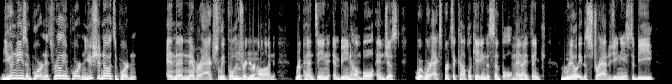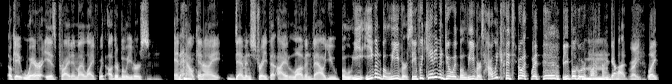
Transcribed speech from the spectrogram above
unity is important. It's really important. You should know it's important. And then never actually pull the trigger Mhm. on repenting and being humble and just, we're, we're experts at complicating the simple. Mhm. And I think really the strategy needs to be okay, where is pride in my life with other believers? Mhm. And how can I demonstrate that I love and value believe even believers? See, if we can't even do it with believers, how are we going to do it with people who are far Mhm. from God? Right. Like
